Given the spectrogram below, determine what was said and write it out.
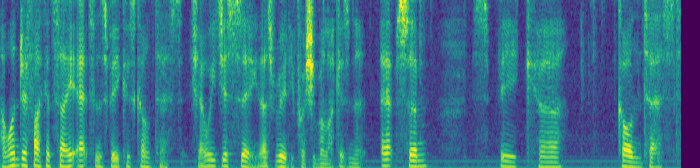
I wonder if I could say Epsom Speakers Contest. Shall we just see? That's really pushing my luck, isn't it? Epsom Speaker Contest.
